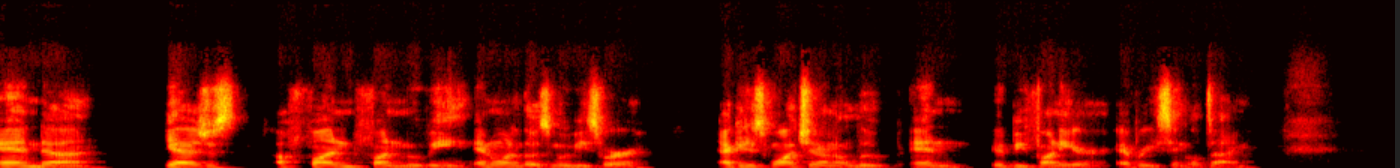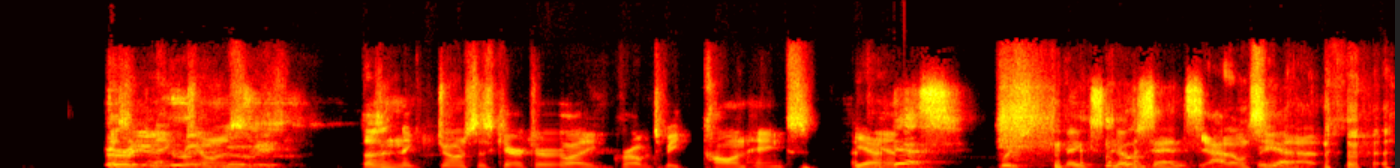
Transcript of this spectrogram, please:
And uh yeah, it was just a fun, fun movie. And one of those movies where I could just watch it on a loop and it'd be funnier every single time. Very Doesn't Nick underrated Jonas- movie. Doesn't Nick Jonas's character like grow up to be Colin Hanks? Yeah. Yes, which makes no sense. Yeah, I don't see yeah. that.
